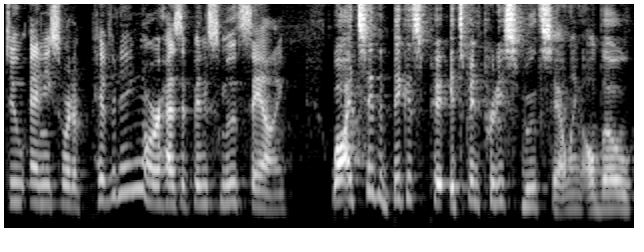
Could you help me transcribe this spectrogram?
do any sort of pivoting, or has it been smooth sailing? Well, I'd say the biggest pit, it's been pretty smooth sailing, although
